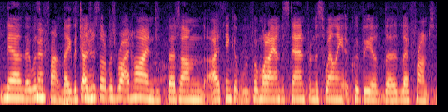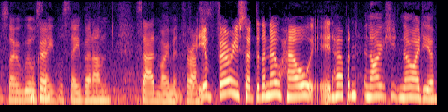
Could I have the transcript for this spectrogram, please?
Yeah, there was Okay. a front leg. The judges Yeah. thought it was right hind, but um, I think it, from what I understand from the swelling, it could be a, the left front. So we'll Okay. see. We'll see. But um, sad moment for us. Yeah, very sad. Do they know how it happened? No, she no idea,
